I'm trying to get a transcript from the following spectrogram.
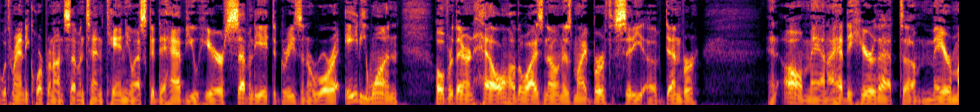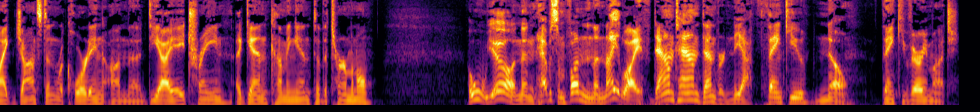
with Randy Corporon on 710 KNUS. Good to have you here. 78 degrees in Aurora, 81 over there in hell, otherwise known as my birth city of Denver. And oh man, I had to hear that uh, Mayor Mike Johnston recording on the DIA train again coming into the terminal. Oh yeah, and then have some fun in the nightlife downtown Denver. Yeah, thank you. No, thank you very much.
